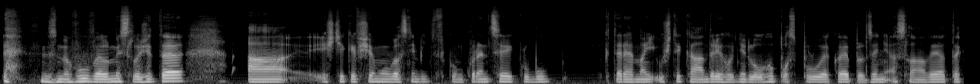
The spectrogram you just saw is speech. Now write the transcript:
znovu velmi složité a ještě ke všemu vlastně být v konkurenci klubů, které mají už ty kádry hodně dlouho pospolu, jako je Plzeň a Slávia, tak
